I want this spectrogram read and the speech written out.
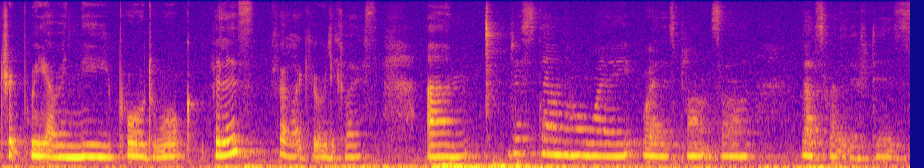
Trip we are in the Boardwalk Villas. I feel like you're really close. Um, just down the hallway where those plants are, that's where the lift is.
